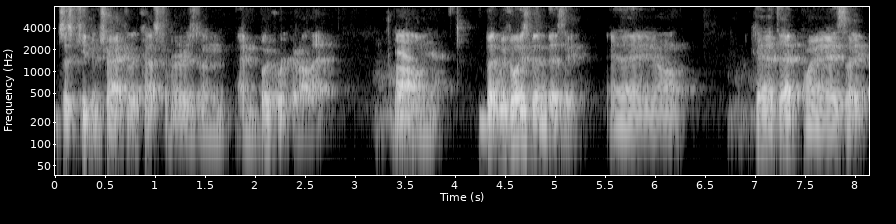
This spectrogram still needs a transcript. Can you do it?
just keeping track of the customers and and bookwork and all that. Yeah. Um, but we've always been busy, and then you know, kind of at that point, I was like,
